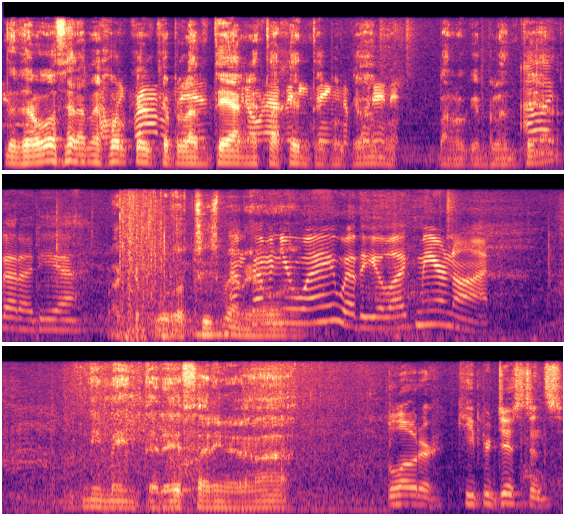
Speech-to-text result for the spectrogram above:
Desde luego será mejor que el que plantean esta gente, porque vamos, para lo que plantean, para que puro chisme, ni me interesa, ni me va... Bloater, keep your distance.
